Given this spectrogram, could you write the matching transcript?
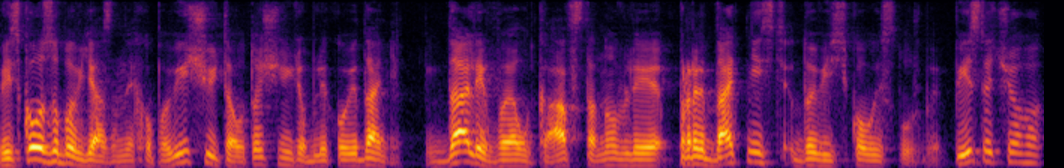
Військовозобов'язаних оповіщують та уточнюють облікові дані. Далі ВЛК встановлює придатність до військової служби. Після чого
